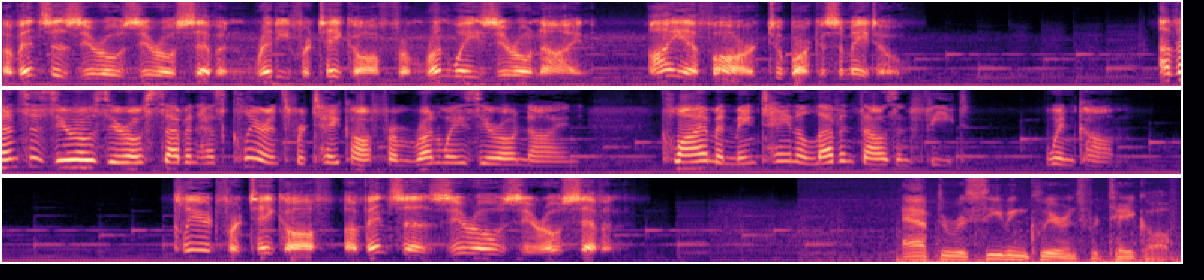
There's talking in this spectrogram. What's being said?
Avensa 007 ready for takeoff from runway 09, IFR to Barquisimeto. Avensa 007 has clearance for takeoff from runway 09. Climb and maintain 11,000 feet. Windcom. Cleared for takeoff, Avensa 007. After receiving clearance for takeoff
